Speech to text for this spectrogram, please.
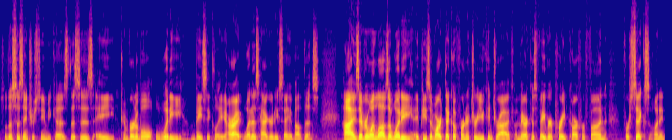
so this is interesting because this is a convertible Woody, basically. All right, what does Hagerty say about this? Highs, everyone loves a Woody, a piece of Art Deco furniture you can drive. America's favorite parade car for fun for six on a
